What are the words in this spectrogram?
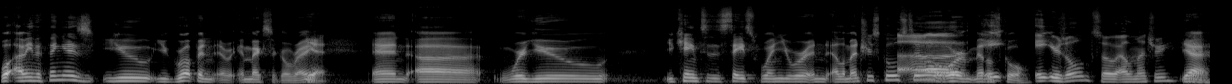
Well, I mean, the thing is, you you grew up in in Mexico, right? Yeah. And uh, were you You came to the states when you were in elementary school still, Uh, or middle eight- school? Eight years old, so elementary. Yeah,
